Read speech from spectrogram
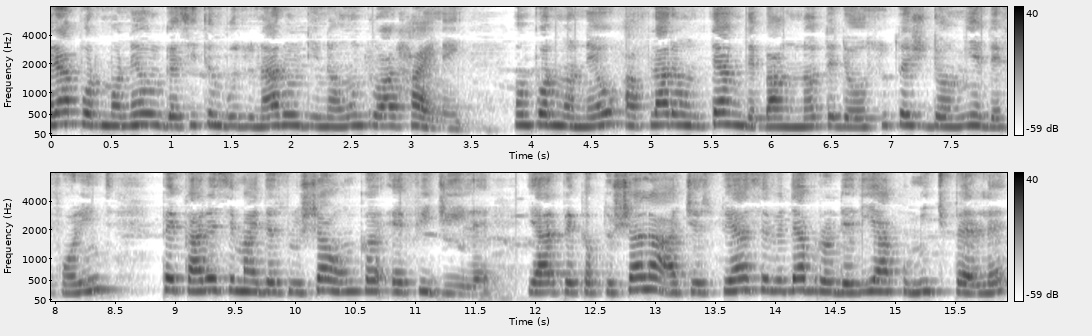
era pormoneul găsit în buzunarul dinăuntru al hainei. În pormoneu aflară un teanc de bancnote de 100 și de 1000 de forinți pe care se mai dezlușau încă efigiile, iar pe căptușala acestuia se vedea broderia cu mici perle,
